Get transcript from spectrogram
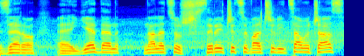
0-1. No ale cóż, Syryjczycy walczyli cały czas.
